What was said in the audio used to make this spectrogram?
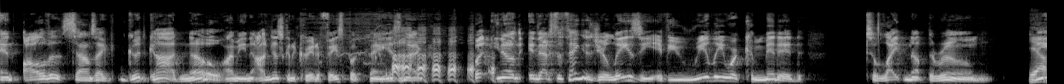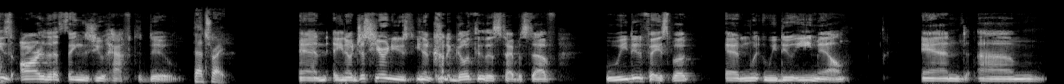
and all of it sounds like good god no i mean i'm just going to create a facebook thing isn't that but you know that's the thing is you're lazy if you really were committed to lighten up the room Yeah. these are the things you have to do That's right. And you know just hearing you you know kind of go through this type of stuff we do facebook and we, we do email and um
